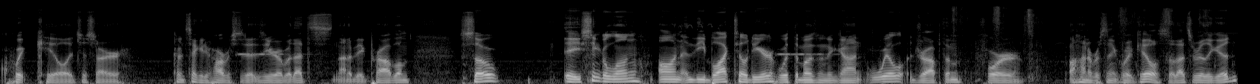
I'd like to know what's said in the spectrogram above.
quick kill. It's just our consecutive harvests at zero, but that's not a big problem. So, a single lung on the blacktail deer with the Mosin Nagant will drop them for 100% quick kill, so that's really good.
